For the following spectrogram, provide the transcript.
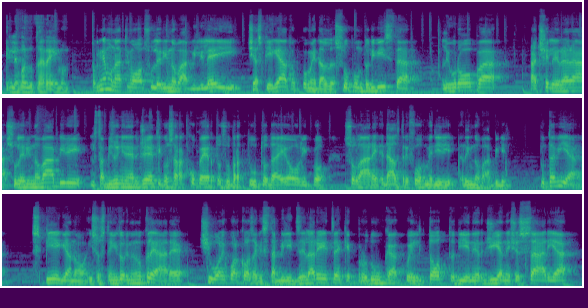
e le valuteremo. Torniamo un attimo sulle rinnovabili. Lei ci ha spiegato come dal suo punto di vista l'Europa accelererà sulle rinnovabili, il fabbisogno energetico sarà coperto soprattutto da eolico, solare ed altre forme di rinnovabili. Tuttavia, spiegano i sostenitori del nucleare, ci vuole qualcosa che stabilizzi la rete, che produca quel tot di energia necessaria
